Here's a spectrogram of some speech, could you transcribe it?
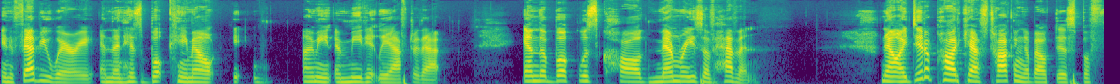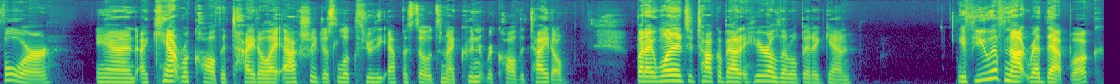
in February and then his book came out, I mean, immediately after that. And the book was called Memories of Heaven. Now, I did a podcast talking about this before and I can't recall the title. I actually just looked through the episodes and I couldn't recall the title. But I wanted to talk about it here a little bit again. If you have not read that book,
